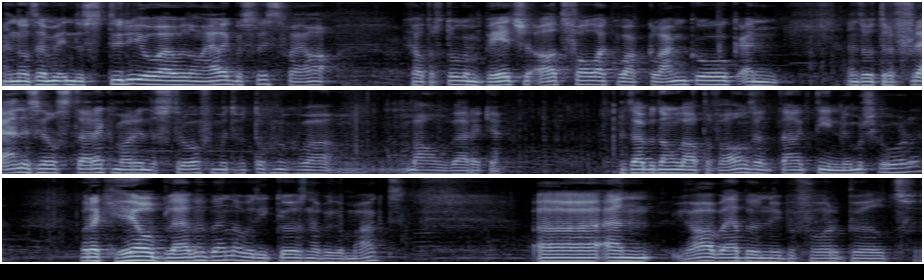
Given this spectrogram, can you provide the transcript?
En dan zijn we in de studio hebben we dan eigenlijk beslist van ja, gaat er toch een beetje uitvallen qua klank ook. En, en zo het refrein is heel sterk, maar in de strofe moeten we toch nog wat, wat werken. Dus dat hebben we dan laten vallen. Het zijn uiteindelijk tien nummers geworden. Waar ik heel blij mee ben dat we die keuze hebben gemaakt. Eh, en ja, we hebben nu bijvoorbeeld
